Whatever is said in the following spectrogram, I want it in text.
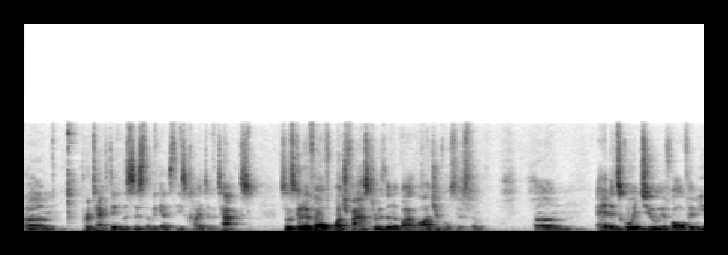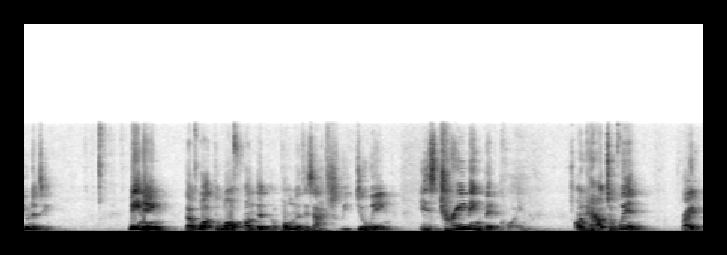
um, protecting the system against these kinds of attacks. So it's going to evolve much faster than a biological system, um, and it's going to evolve immunity. Meaning that what the well-funded opponent is actually doing is training Bitcoin on how to win, right?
